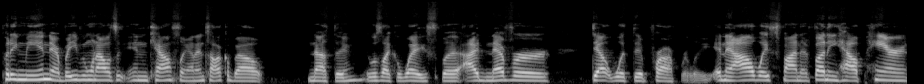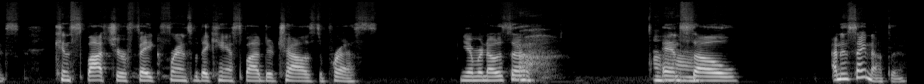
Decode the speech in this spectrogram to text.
putting me in there. But even when I was in counseling, I didn't talk about nothing. It was like a waste, but I never dealt with it properly. And I always find it funny how parents can spot your fake friends, but they can't spot their child is depressed. You ever notice that? Uh-huh. And so I didn't say nothing.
